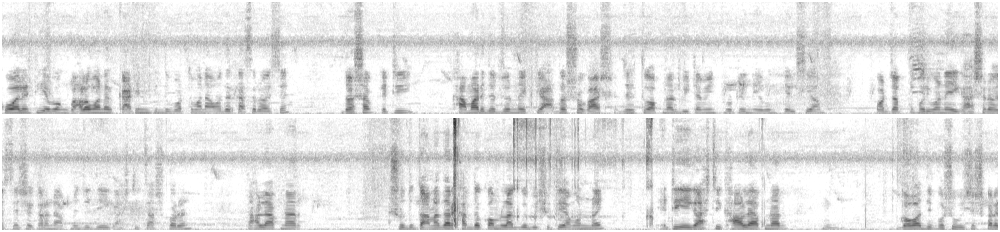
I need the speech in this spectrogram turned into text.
কোয়ালিটি এবং ভালো মানের কাটিং কিন্তু বর্তমানে আমাদের কাছে রয়েছে। দর্শক, এটি খামারিদের জন্য একটি আদর্শ ঘাস। যেহেতু আপনার ভিটামিন, প্রোটিন এবং ক্যালসিয়াম পর্যাপ্ত পরিমাণে এই ঘাসে রয়েছে, সে কারণে আপনি যদি এই ঘাসটি চাষ করেন, তাহলে আপনার শুধু দানাদার খাদ্য কম লাগবে, বিষয়টি এমন নয়। এটি এই গাছটি খাওয়ালে আপনার গবাদি পশু, বিশেষ করে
